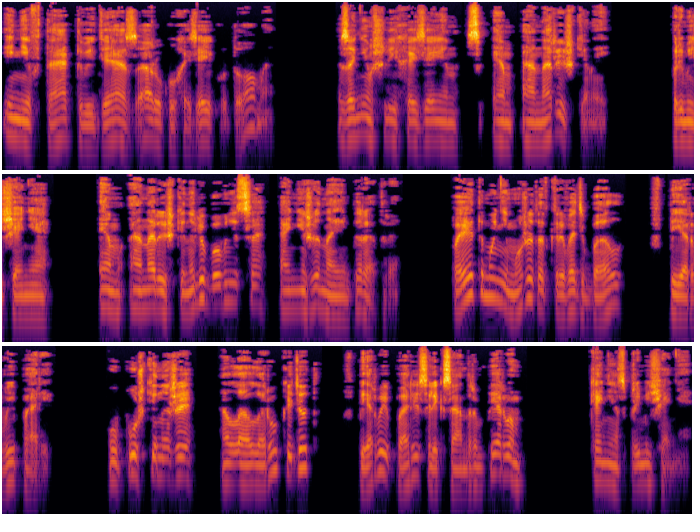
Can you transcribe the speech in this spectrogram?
и не в такт ведя за руку хозяйку дома. За ним шли хозяин с М.А. Нарышкиной. Примечание. М.А. Нарышкина любовница, а не жена императора. Поэтому не может открывать бал в первой паре. У Пушкина же Лала Рук идет в первой паре с Александром Первым. Конец примечания.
